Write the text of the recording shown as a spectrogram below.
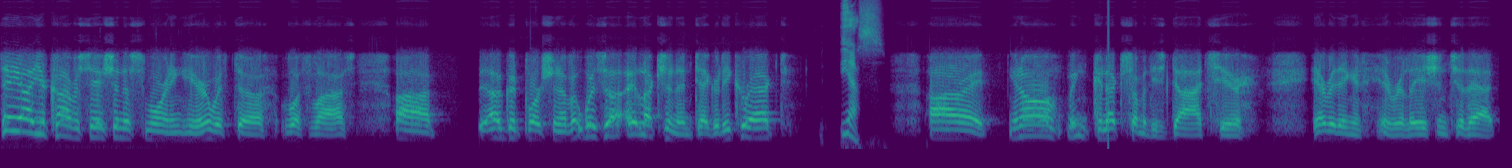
Say, uh, your conversation this morning here with uh, with Vos, uh, a good portion of it was uh, election integrity, correct? Yes. All right. You know, we can connect some of these dots here everything in, in relation to that.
